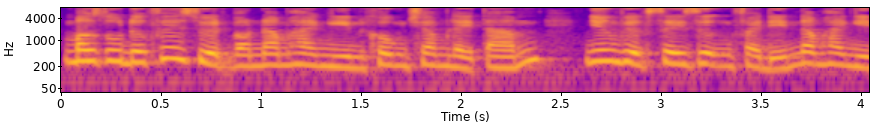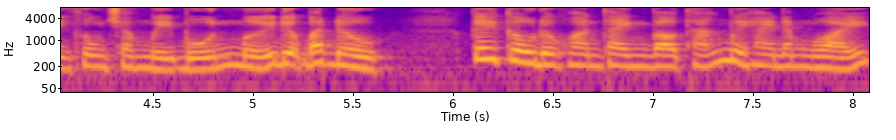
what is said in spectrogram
Mặc dù được phê duyệt vào năm 2008, nhưng việc xây dựng phải đến năm 2014 mới được bắt đầu. Cây cầu được hoàn thành vào tháng 12 năm ngoái,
